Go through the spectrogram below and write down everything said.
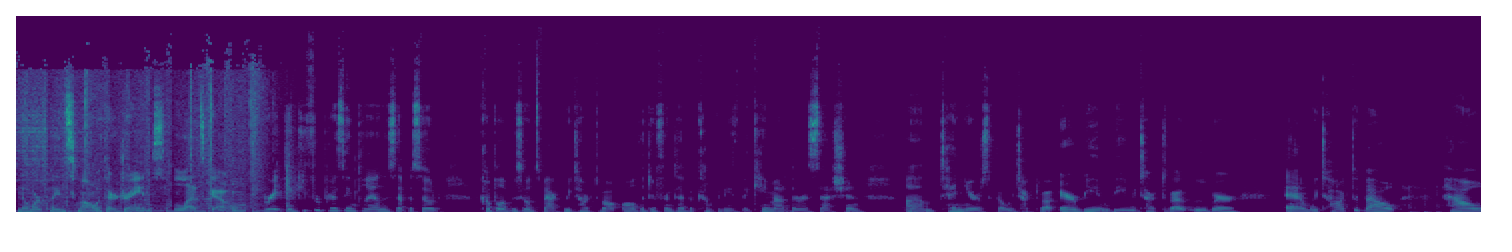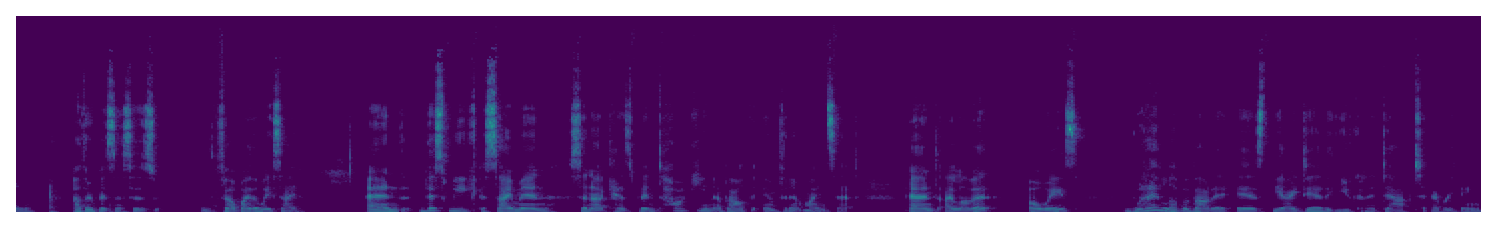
No more playing small with our dreams. Let's go. Great. Thank you for pressing play on this episode. A couple episodes back, we talked about all the different type of companies that came out of the recession um, 10 years ago. We talked about Airbnb. We talked about Uber. And we talked about how other businesses fell by the wayside. And this week, Simon Sinek has been talking about the infinite mindset. And I love it always what I love about it is the idea that you can adapt to everything.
